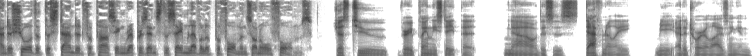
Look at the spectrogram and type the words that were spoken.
and assure that the standard for passing represents the same level of performance on all forms. Just to very plainly state that now this is definitely me editorializing and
